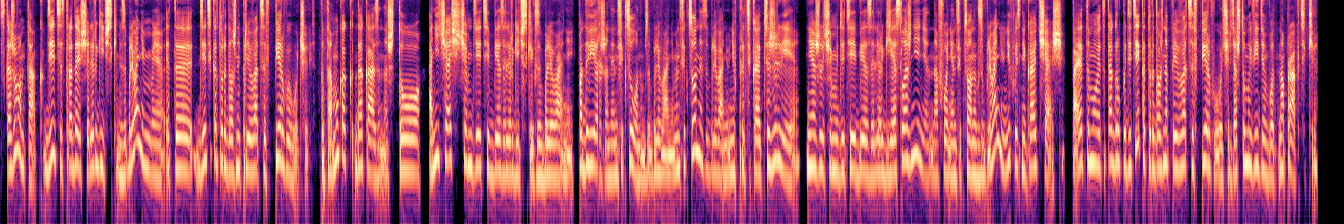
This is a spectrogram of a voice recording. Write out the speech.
скажу вам так, дети, страдающие аллергическими заболеваниями, это дети, которые должны прививаться в первую очередь, потому как доказано, что они чаще, чем дети без аллергических заболеваний, подвержены инфекционным заболеваниям. Инфекционные заболевания у них протекают тяжелее, нежели чем у детей без аллергии. Осложнения на фоне инфекционных заболеваний у них возникают чаще. Поэтому это та группа детей, которая должна прививаться в первую очередь. А что мы видим вот на практике?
